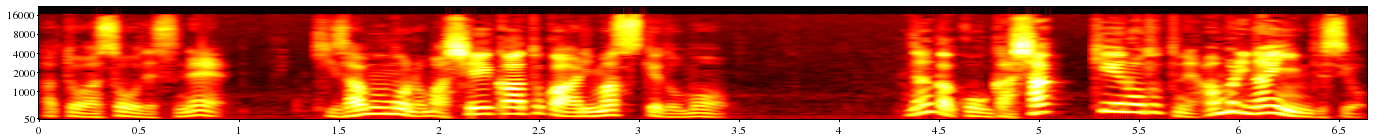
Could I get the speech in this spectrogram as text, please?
あとはそうですね、刻むもの、まあ、シェーカーとかありますけども、なんかこう、ガシャッ系の音ってね、あんまりないんですよ。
